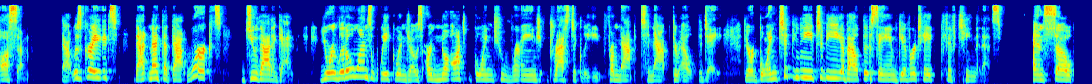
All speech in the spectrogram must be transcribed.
awesome. That was great. That meant that that worked. Do that again. Your little one's wake windows are not going to range drastically from nap to nap throughout the day. They're going to need to be about the same, give or take 15 minutes. And so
